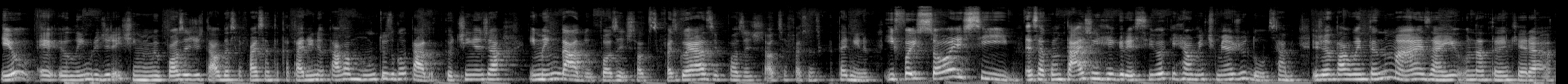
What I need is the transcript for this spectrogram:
Eu, eu, eu lembro direitinho, no meu pós-edital da Cefaz Santa Catarina, eu tava muito esgotada, porque eu tinha já emendado o pós-edital do Cefaz Goiás e o pós-edital do Cefaz Santa Catarina. E foi só esse essa contagem regressiva que realmente me ajudou, sabe? Eu já não tava aguentando mais, aí o Natan, que era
